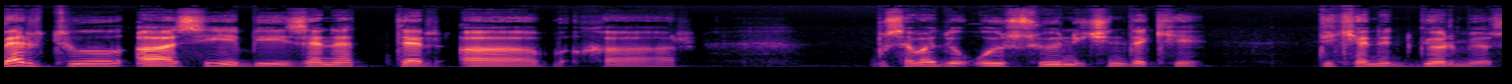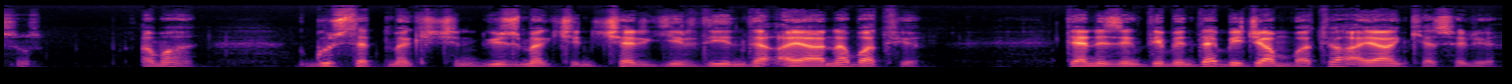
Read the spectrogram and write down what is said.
Bertu asi bi zenet der abhar. Bu sefer de o suyun içindeki dikenin görmüyorsunuz. Ama gusletmek için, yüzmek için içeri girdiğinde ayağına batıyor. Denizin dibinde bir cam batıyor, ayağın kesiliyor.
